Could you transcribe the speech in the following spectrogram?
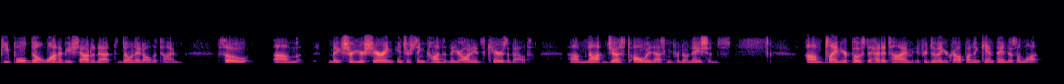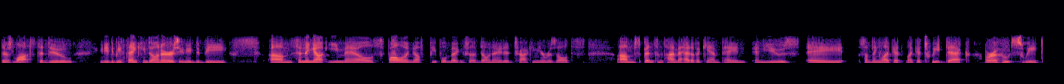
people don't want to be shouted at to donate all the time. So um, make sure you're sharing interesting content that your audience cares about, um, not just always asking for donations. Um, plan your post ahead of time. If you're doing a crowdfunding campaign, there's a lot. There's lots to do. You need to be thanking donors. You need to be um, sending out emails, following up people, making sure they've donated, tracking your results. Um, spend some time ahead of a campaign and use a something like a like a TweetDeck or a Hootsuite,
